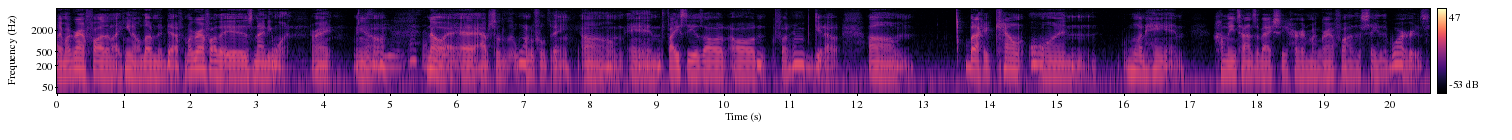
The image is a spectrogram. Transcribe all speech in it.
like my grandfather, like you know, love him to death. My grandfather is ninety one, right? You know, beautiful- that's a no, a, a absolute wonderful thing. Um, and feisty is all all fucking get out. Um, but I could count on one hand how many times I've actually heard my grandfather say the words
